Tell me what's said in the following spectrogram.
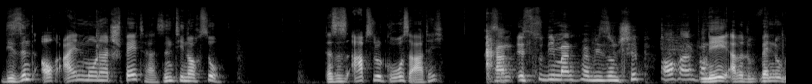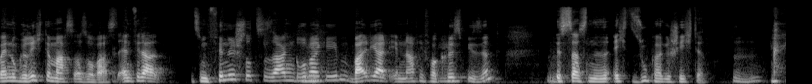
Die sind auch einen Monat später, sind die noch so. Das ist absolut großartig. Kann, isst du die manchmal wie so ein Chip auch einfach? Nee, aber du, wenn, du, wenn du Gerichte machst oder sowas, entweder zum Finish sozusagen drüber geben, weil die halt eben nach wie vor crispy sind, ist das eine echt super Geschichte.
